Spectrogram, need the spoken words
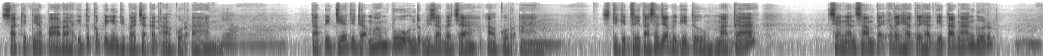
sakitnya parah itu kepingin dibacakan Al-Quran. Ya Tapi dia tidak mampu untuk bisa baca Al-Quran. Hmm. Sedikit cerita saja begitu. Maka jangan sampai rehat-rehat kita nganggur. Hmm.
